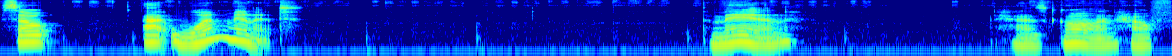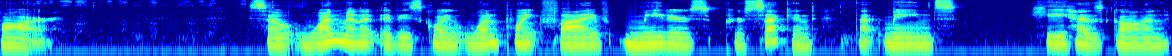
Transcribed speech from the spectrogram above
So at one minute, the man has gone how far? So one minute, if he's going 1.5 meters per second, that means he has gone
